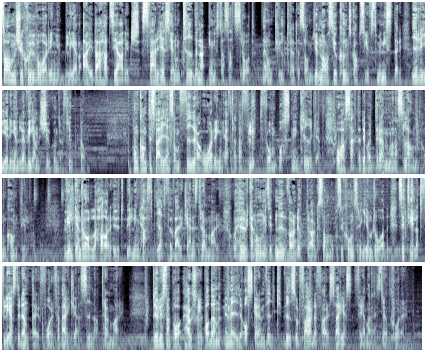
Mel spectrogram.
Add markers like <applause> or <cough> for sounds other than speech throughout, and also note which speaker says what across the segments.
Speaker 1: Som 27-åring blev Aida Hadzialic Sveriges genom tiderna yngsta statsråd när hon tillträdde som gymnasie och kunskapslyftsminister i regeringen Löfven 2014. Hon kom till Sverige som fyraåring efter att ha flytt från Bosnienkriget och har sagt att det var drömmarnas land hon kom till. Vilken roll har utbildning haft i att förverkliga hennes drömmar? Och hur kan hon i sitt nuvarande uppdrag som oppositionsregionråd se till att fler studenter får förverkliga sina drömmar? Du lyssnar på Högskolepodden med mig, Oskar Envik, vice ordförande för Sveriges förenade studentkårer.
